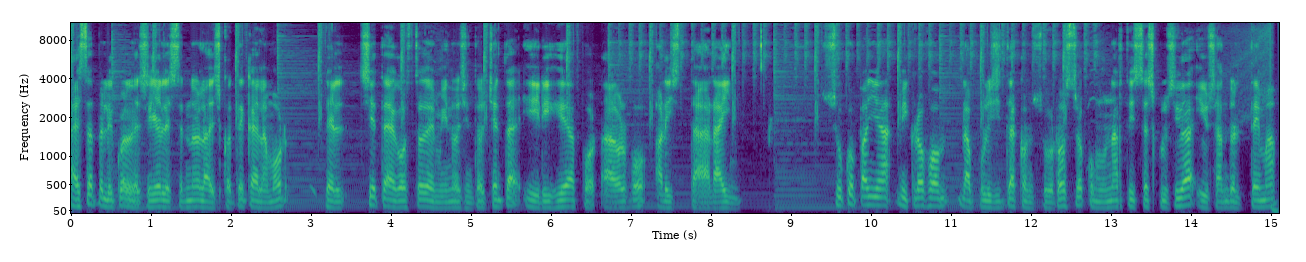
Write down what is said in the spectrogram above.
A esta película le sigue el estreno de La Discoteca del Amor del 7 de agosto de 1980 y dirigida por Adolfo Aristarain. Su compañía Microphone la publicita con su rostro como una artista exclusiva y usando el tema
